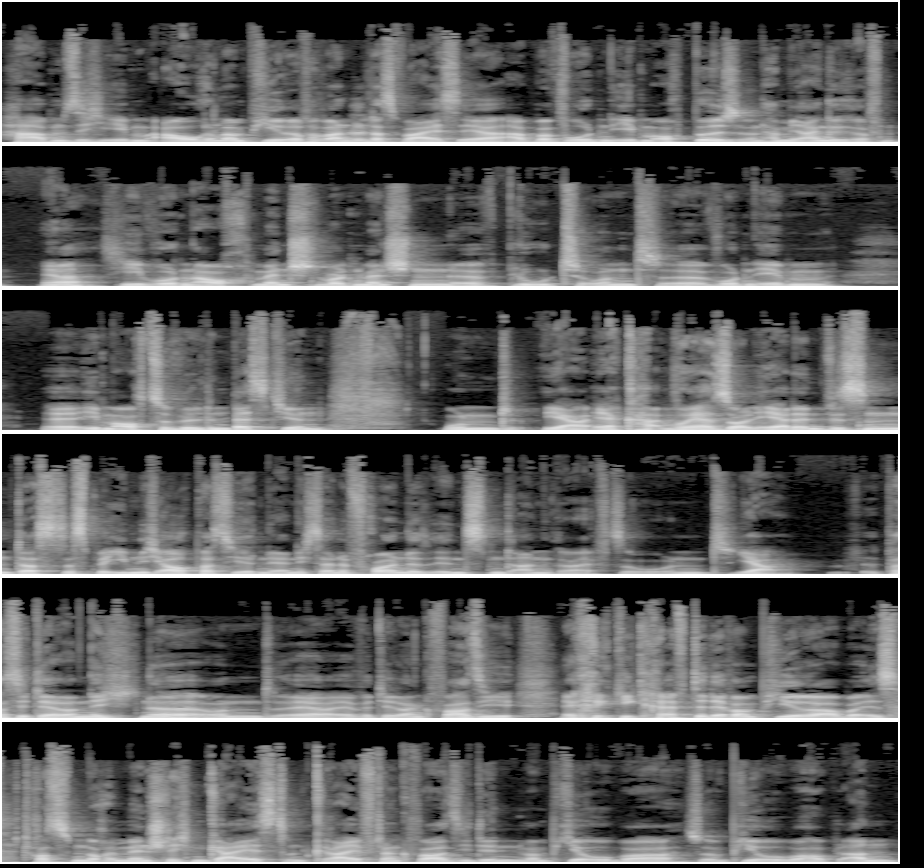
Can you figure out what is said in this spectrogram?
haben sich eben auch in Vampire verwandelt, das weiß er, aber wurden eben auch böse und haben ihn angegriffen. Ja, sie wurden auch Menschen, wollten Menschenblut und äh, wurden eben, äh, eben auch zu wilden Bestien. Und ja, er kann, woher soll er denn wissen, dass das bei ihm nicht auch passiert und er nicht seine Freunde instant angreift, so. Und ja, passiert ja dann nicht, ne? Und er, er wird ja dann quasi, er kriegt die Kräfte der Vampire, aber ist trotzdem noch im menschlichen Geist und greift dann quasi den Vampirober, so Vampiroberhaupt an.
